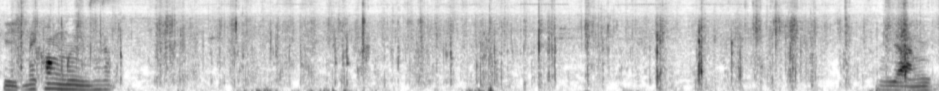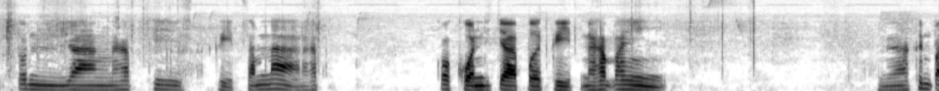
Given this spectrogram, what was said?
กรีดไม่คล่องมือนะครับอย่างต้นยางนะครับที่ รีดซ้ำหน้านะครับ ก็ควรที่จะเปิดกรีดนะครับ ให้เนื้อขึ้นไป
